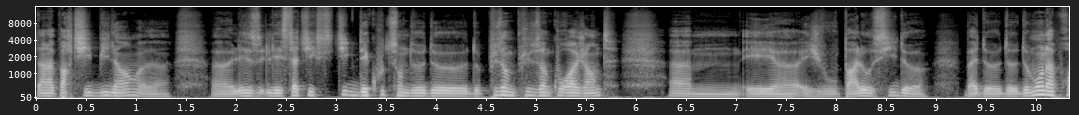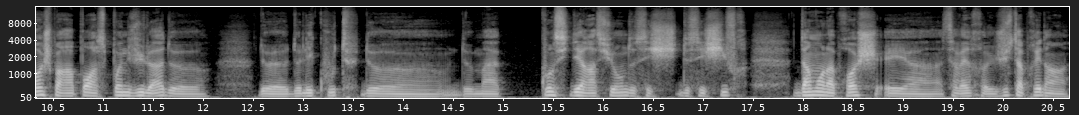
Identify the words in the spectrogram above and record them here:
dans la partie bilan. Les, les, statistiques d'écoute sont de, de, de, plus en plus encourageantes. Et, je vais vous parler aussi de, bah de, de, mon approche par rapport à ce point de vue-là, de, de, l'écoute, de, ma considération de ces, chiffres dans mon approche et euh, ça va être juste après dans,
